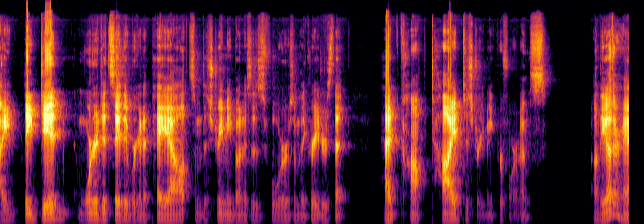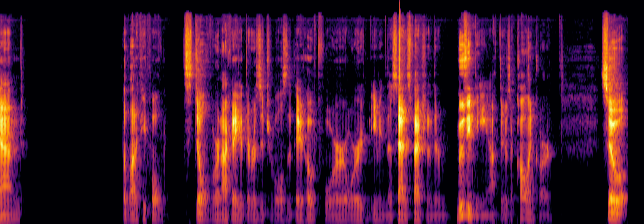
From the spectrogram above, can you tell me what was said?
I they did Warner did say they were going to pay out some of the streaming bonuses for some of the creators that had comp tied to streaming performance. On the other hand, a lot of people still were not going to get the residuals that they hoped for, or even the satisfaction of their movie being out there as a calling card. So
